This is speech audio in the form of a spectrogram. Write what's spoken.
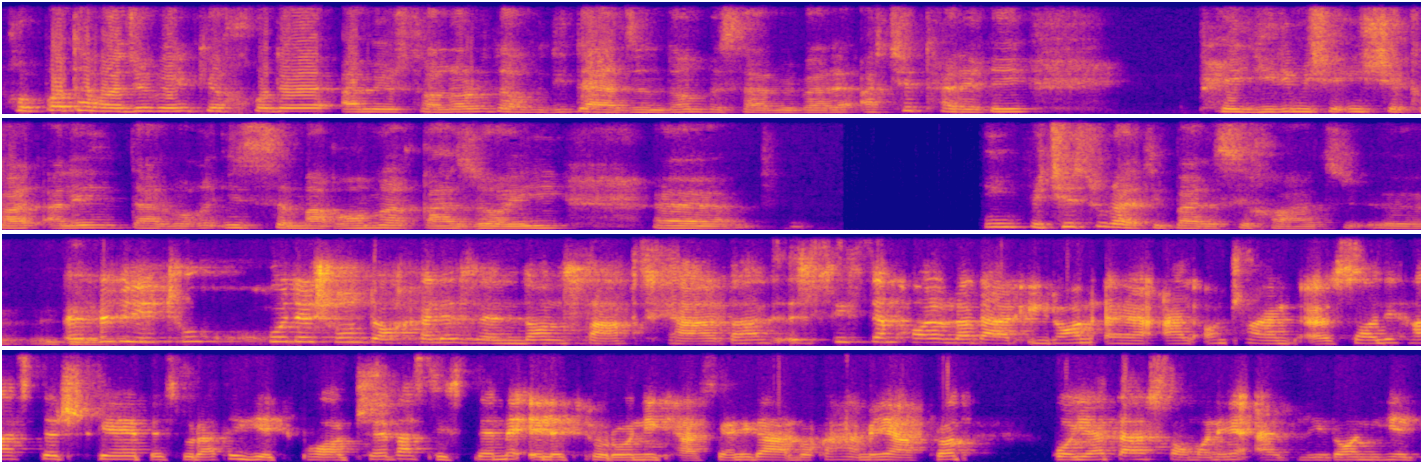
خب با توجه به اینکه خود امیر سالار داوودی در زندان به سر می‌بره از چه طریقی پیگیری میشه این شکایت؟ علیه در واقع این سه مقام قضایی این به چه صورتی بررسی خواهد ببینید چون خودشون داخل زندان ثبت کردند. سیستم حالا در ایران الان چند سالی هستش که به صورت یک پارچه و سیستم الکترونیک هست. یعنی در واقع همه افراد باید در سامانه عدلیران یک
